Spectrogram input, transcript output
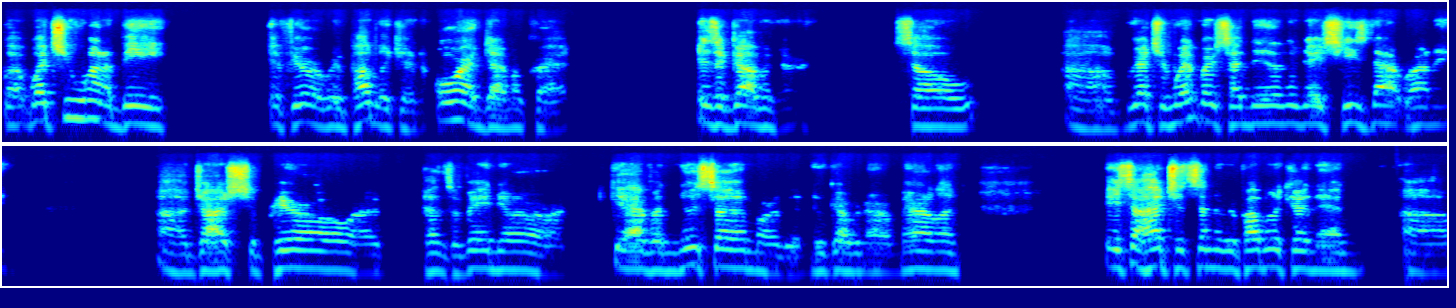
But what you want to be, if you're a Republican or a Democrat, is a governor. So uh, Gretchen Whitmer said the other day she's not running. Uh, Josh Shapiro, Pennsylvania, or Gavin Newsom, or the new governor of Maryland, Asa Hutchinson, the Republican, and uh,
